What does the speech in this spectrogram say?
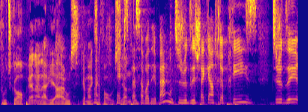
faut que tu comprennes en arrière aussi comment que ça fonctionne. ça, ça va dépendre. Tu sais, je veux dire, chaque entreprise, tu sais, je veux dire,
